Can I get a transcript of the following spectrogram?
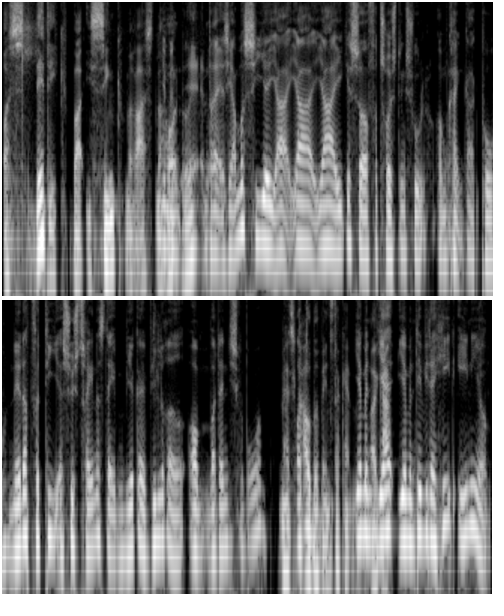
og slet ikke var i sync med resten af Jamen, holdet. Ikke? Andreas, jeg må sige, at jeg, jeg, jeg er ikke så fortrøstningsfuld omkring Gakpo. Netop fordi jeg synes, trænerstaben virker i vildred om, hvordan de skal bruge ham. Men han skal og, på venstrekanten. Jamen, ja, jamen, det er vi da helt enige om.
